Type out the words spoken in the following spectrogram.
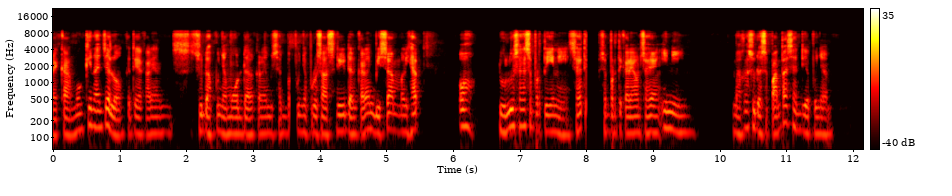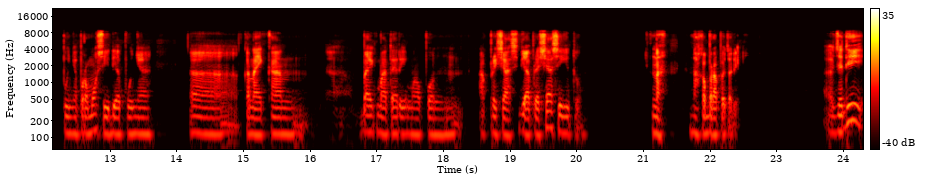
mereka. Mungkin aja loh ketika kalian sudah punya modal, kalian bisa punya perusahaan sendiri dan kalian bisa melihat, oh dulu saya seperti ini, saya seperti karyawan saya yang ini, maka sudah sepantasnya dia punya punya promosi, dia punya uh, kenaikan uh, baik materi maupun apresiasi, diapresiasi gitu. Nah, nah keberapa tadi? Uh, jadi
